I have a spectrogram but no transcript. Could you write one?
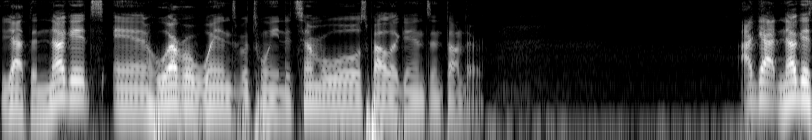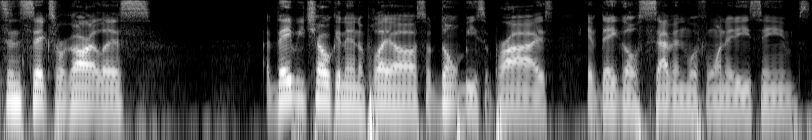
you got the Nuggets and whoever wins between the Timberwolves, Pelicans, and Thunder. I got Nuggets in six regardless. They be choking in the playoffs, so don't be surprised if they go seven with one of these teams.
